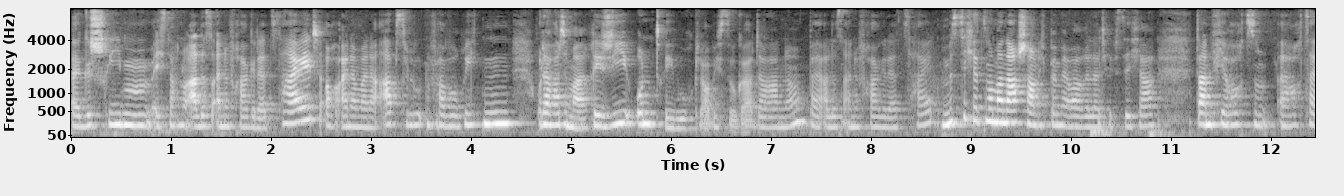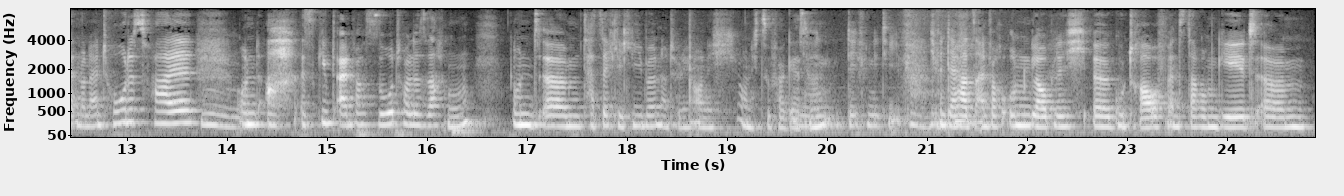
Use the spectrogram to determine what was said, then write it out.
äh, geschrieben. Ich sage nur alles eine Frage der Zeit, auch einer meiner absoluten Favoriten. Oder warte mal, Regie und Drehbuch, glaube ich sogar da, ne? Bei alles eine Frage der Zeit. Müsste ich jetzt nochmal nachschauen, ich bin mir aber relativ sicher. Dann vier Hochze äh, Hochzeiten und ein Todesfall. Mhm. Und ach, es gibt einfach so tolle Sachen. Und ähm, tatsächlich Liebe natürlich auch nicht, auch nicht zu vergessen. Ja, definitiv. Ich finde, der hat es einfach unglaublich äh, gut drauf, wenn es darum geht, ähm,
